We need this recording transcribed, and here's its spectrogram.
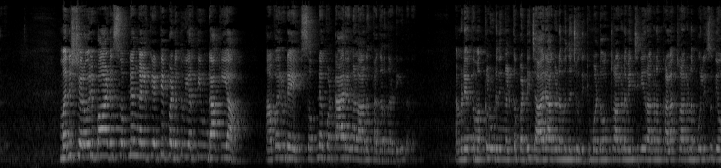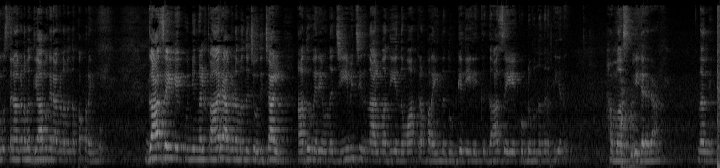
മനുഷ്യർ ഒരുപാട് സ്വപ്നങ്ങൾ കെട്ടിപ്പടുത്തുയർത്തി ഉണ്ടാക്കിയ അവരുടെ സ്വപ്ന കൊട്ടാരങ്ങളാണ് തകർന്നടിയുന്നത്. നമ്മുടെയൊക്കെ മക്കളോട് നിങ്ങൾക്ക് പഠിച്ച് ആരാകണമെന്ന് ചോദിക്കുമ്പോൾ ഡോക്ടറാകണം എഞ്ചിനീയർ ആകണം കളക്ടർ ആകണം പോലീസ് ഉദ്യോഗസ്ഥനാകണം അധ്യാപകരാകണം എന്നൊക്കെ പറയുമ്പോൾ ഗാസയിലെ കുഞ്ഞുങ്ങൾക്ക് ആരാകണമെന്ന് ചോദിച്ചാൽ അതുവരെ ഒന്ന് ജീവിച്ചിരുന്നാൽ മതി എന്ന് മാത്രം പറയുന്ന ദുർഗതിയിലേക്ക് ഗാസയെ കൊണ്ടുവന്ന് നിർത്തിയത് ഹമാസ് ഭീകരരാണ്. നന്ദി.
